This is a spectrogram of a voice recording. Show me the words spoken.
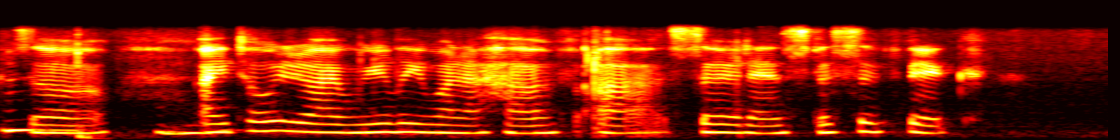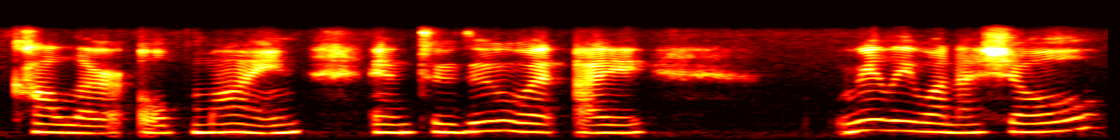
Mm-hmm. So mm-hmm. I told you I really want to have a certain specific color of mine, and to do it, I really want to show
